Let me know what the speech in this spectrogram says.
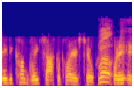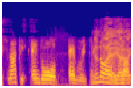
they become great soccer players too. Well- but it, it's not the end all of everything. No, no, I, I,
